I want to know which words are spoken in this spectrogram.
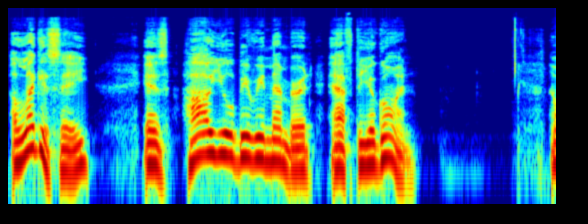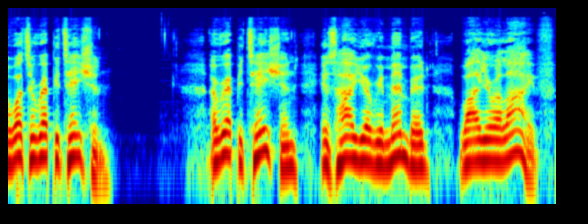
A legacy is how you'll be remembered after you're gone. Now, what's a reputation? A reputation is how you're remembered while you're alive.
